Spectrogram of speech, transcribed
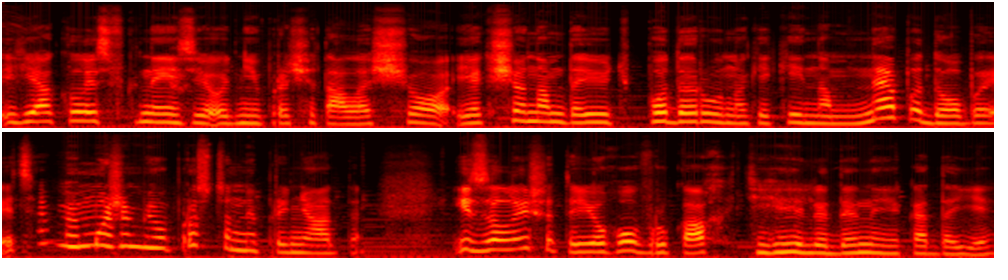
я колись в книзі одній прочитала, що якщо нам дають подарунок, який нам не подобається, ми можемо його просто не прийняти і залишити його в руках тієї людини, яка дає.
